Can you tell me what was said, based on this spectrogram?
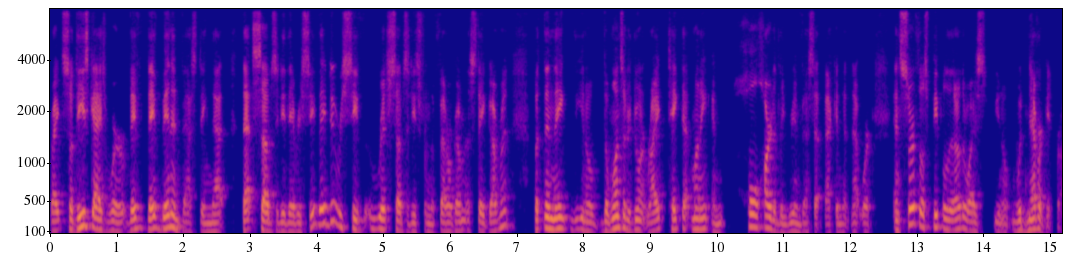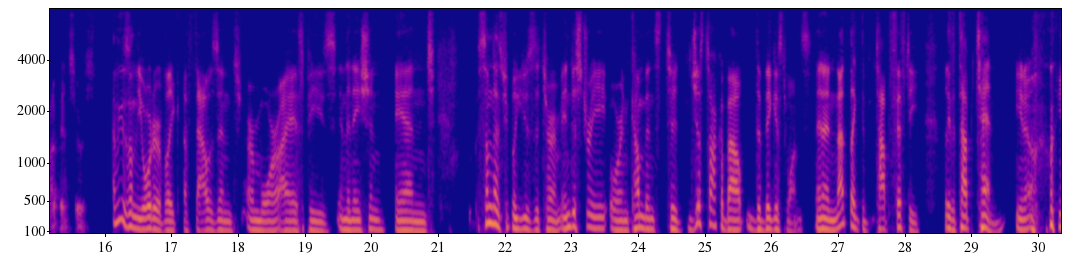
right so these guys were they've they've been investing that that subsidy they receive they do receive rich subsidies from the federal government the state government but then they you know the ones that are doing it right take that money and wholeheartedly reinvest that back in that network and serve those people that otherwise you know would never get broadband service. I think it's on the order of like a thousand or more isps in the nation. And sometimes people use the term industry or incumbents to just talk about the biggest ones. And then not like the top 50 like the top 10 you know?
